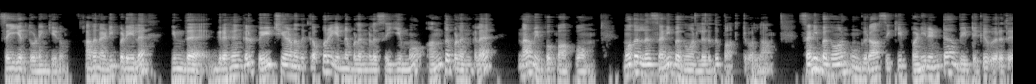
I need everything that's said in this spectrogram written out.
செய்ய தொடங்கிடும் அதன் அடிப்படையில இந்த கிரகங்கள் பயிற்சியானதுக்கு அப்புறம் என்ன பலன்களை செய்யுமோ அந்த பலன்களை நாம் இப்போ பார்ப்போம். முதல்ல சனி பகவான்ல இருந்து பார்த்துட்டு வரலாம். சனி பகவான் உங்க ராசிக்கு பனிரெண்டாம் வீட்டுக்கு வருது.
